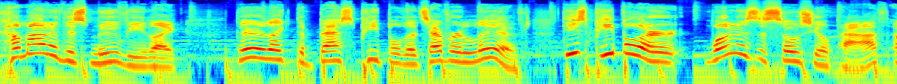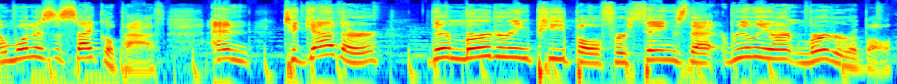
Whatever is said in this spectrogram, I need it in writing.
come out of this movie like they're like the best people that's ever lived. These people are one is a sociopath and one is a psychopath. And together they're murdering people for things that really aren't murderable.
